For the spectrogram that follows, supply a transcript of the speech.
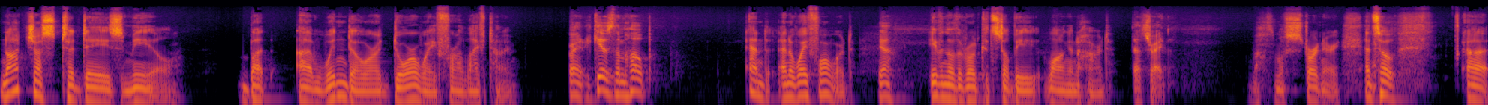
not just today's meal, but a window or a doorway for a lifetime. Right. It gives them hope. And and a way forward. Yeah even though the road could still be long and hard. That's right. Well, it's most extraordinary. And so uh,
